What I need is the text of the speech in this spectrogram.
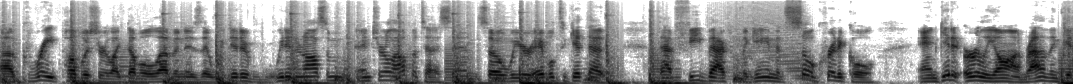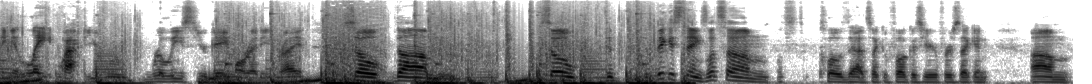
a great publisher like Double Eleven is that we did a we did an awesome internal alpha test, and so we were able to get that that feedback from the game that's so critical and get it early on rather than getting it late after you've re released your game already, right? So the um, so the, the biggest things. Let's um let's close that so I can focus here for a second. Um,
